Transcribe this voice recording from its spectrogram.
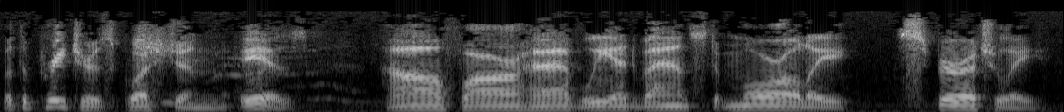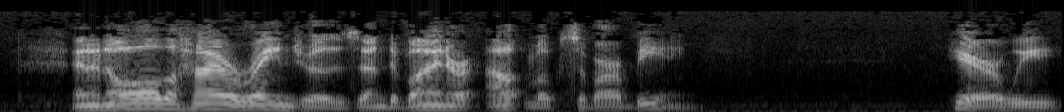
But the preacher's question is, how far have we advanced morally, spiritually, and in all the higher ranges and diviner outlooks of our being? Here we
